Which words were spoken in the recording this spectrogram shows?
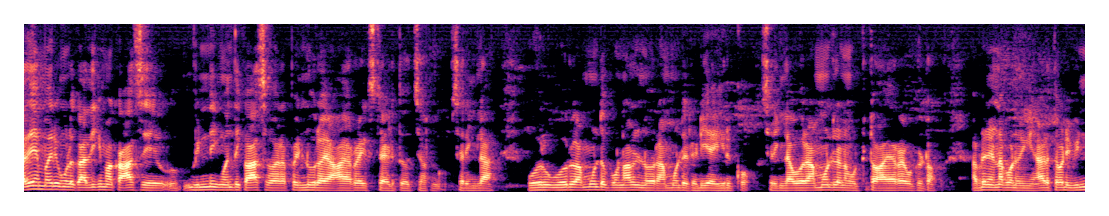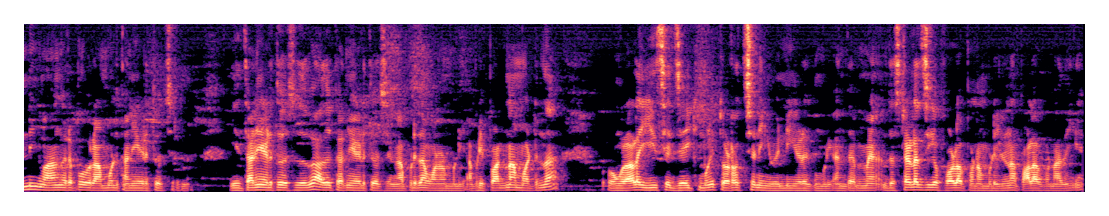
அதே மாதிரி உங்களுக்கு அதிகமாக காசு வின்னிங் வந்து காசு வரப்போ இன்னொரு ஆயிரரூவா எக்ஸ்ட்ரா எடுத்து வச்சிடணும். சரிங்களா? ஒரு ஒரு அமௌண்ட்டு போனாலும் இன்னொரு அமௌண்ட் ரெடியாக இருக்கும் சரிங்களா? ஒரு அமௌண்ட்டில் நம்ம விட்டுட்டோம் ஆயிரரூவா விட்டுட்டோம். அப்படின்னு என்ன பண்ணுவீங்க? அடுத்தபடி வின்னிங் வாங்குறப்போ ஒரு அமௌண்ட் தனியாக எடுத்து வச்சுருங்க இது தனியாக எடுத்து வச்சது அது தனியாக எடுத்து வச்சுருங்க அப்படி தான் பண்ண முடியும். அப்படி பண்ணால் மட்டும்தான் உங்களால் ஈஸியாக ஜெயிக்க முடியும். தொடர்ச்சியாக நீங்கள் வின்னிங் எடுக்க முடியும். அந்த மே அந்த ஸ்ட்ராட்டஜியை ஃபாலோ பண்ண முடியலன்னா ஃபாலோ பண்ணாதீங்க.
